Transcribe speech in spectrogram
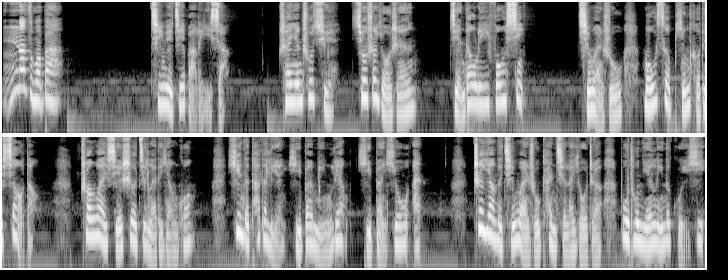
那怎么办？清月结巴了一下，传言出去就说有人捡到了一封信。秦婉如眸色平和的笑道，窗外斜射进来的阳光，映得她的脸一半明亮，一半幽暗。这样的秦婉如看起来有着不同年龄的诡异，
